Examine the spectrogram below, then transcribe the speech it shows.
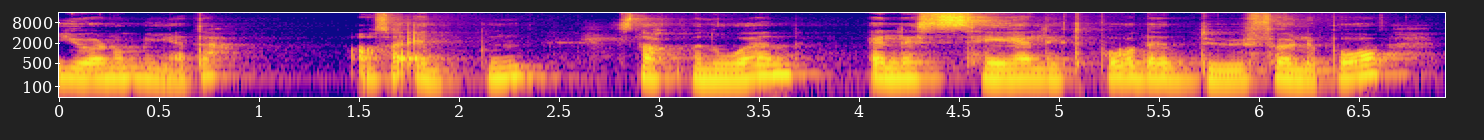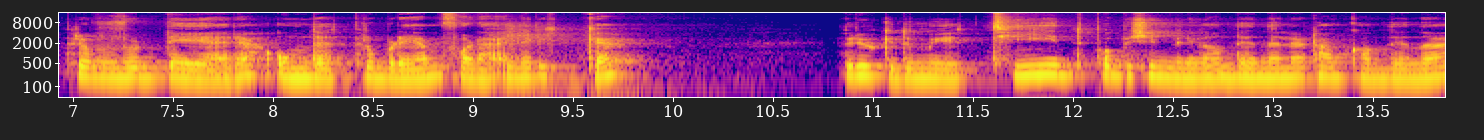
gjør noe med det. Altså enten snakk med noen, eller se litt på det du føler på. Prøv å vurdere om det er et problem for deg eller ikke. Bruker du mye tid på bekymringene dine eller tankene dine?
